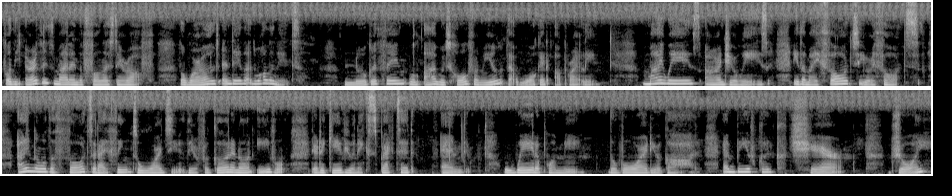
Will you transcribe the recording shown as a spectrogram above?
For the earth is mine and the fullness thereof, the world and they that dwell in it. No good thing will I withhold from you that walk it uprightly. My ways aren't your ways, neither my thoughts your thoughts. I know the thoughts that I think towards you. They're for good and not evil. They're to give you an expected end. Wait upon me, the Lord your God, and be of good cheer. Joy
